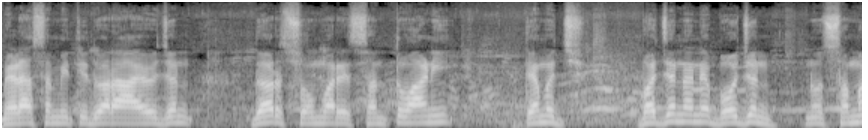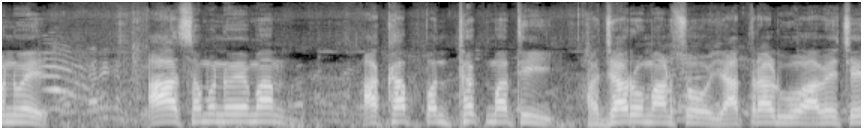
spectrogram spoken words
મેળા સમિતિ દ્વારા આયોજન દર સોમવારે સંતવાણી તેમજ ભજન અને ભોજનનો સમન્વય. આ સમન્વયમાં આખા પંથકમાંથી હજારો માણસો યાત્રાળુઓ આવે છે.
